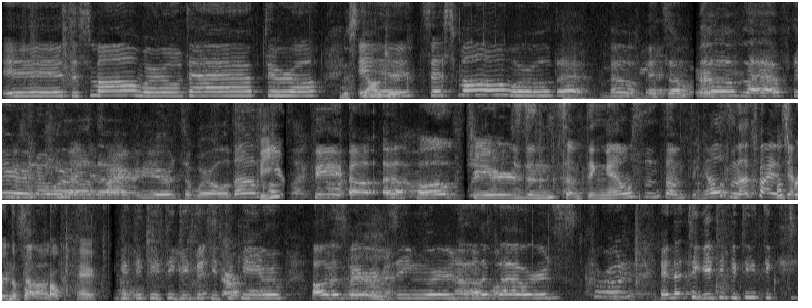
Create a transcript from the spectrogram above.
It's a small world after all. Nostalgic. It's a small world. oh, it's a world of laughter and a world of fear. It's a world of Fear. hope, fear, uh, uh, hope, cheers, and something else, and something else, and that's fine. Let's read the book. Okay. All the birds sing words and the flowers croon in the tiki tiki tiki tiki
